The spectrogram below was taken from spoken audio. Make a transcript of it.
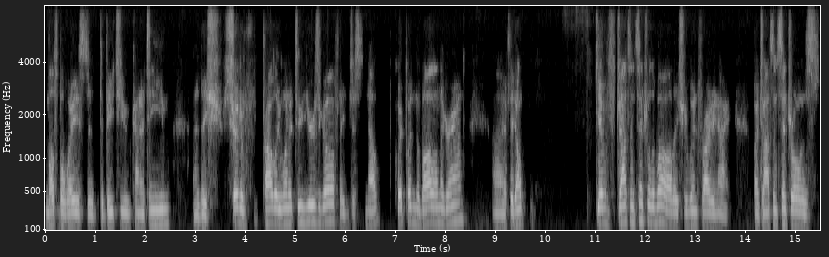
multiple ways to, to beat you kind of team. Uh, they sh- should have probably won it two years ago if they just now quit putting the ball on the ground. Uh, if they don't give Johnson Central the ball, they should win Friday night. But Johnson Central is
